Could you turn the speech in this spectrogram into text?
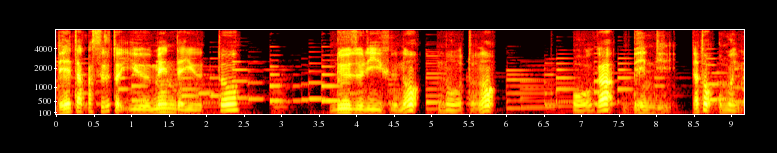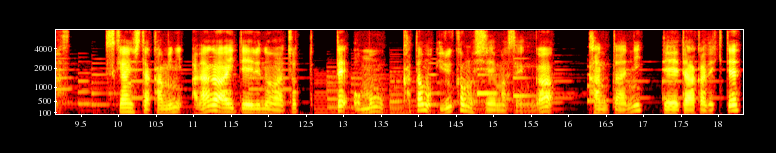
データ化するという面で言うと、ルーズリーフのノートの方が便利だと思います。スキャンした紙に穴が開いているのはちょっとって思う方もいるかもしれませんが、簡単にデータ化できて、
